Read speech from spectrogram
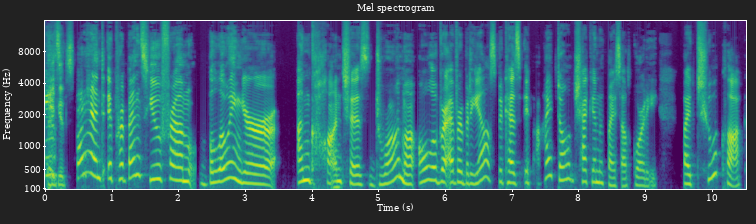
like and it prevents you from blowing your unconscious drama all over everybody else. Because if I don't check in with myself, Gordy, by two o'clock,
